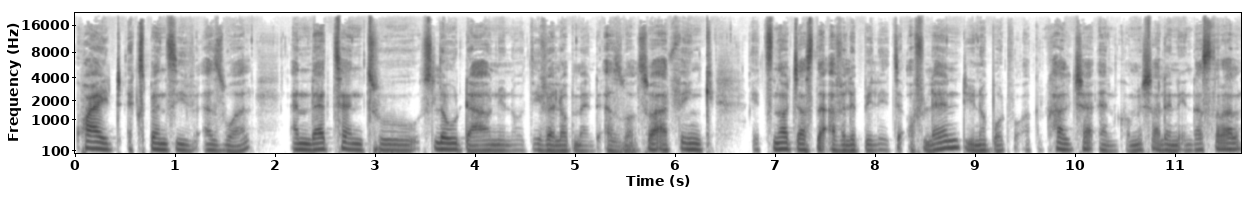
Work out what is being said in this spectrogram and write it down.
quite expensive as well. And that tend to slow down, you know, development as well. So I think it's not just the availability of land, you know, both for agriculture and commercial and industrial,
